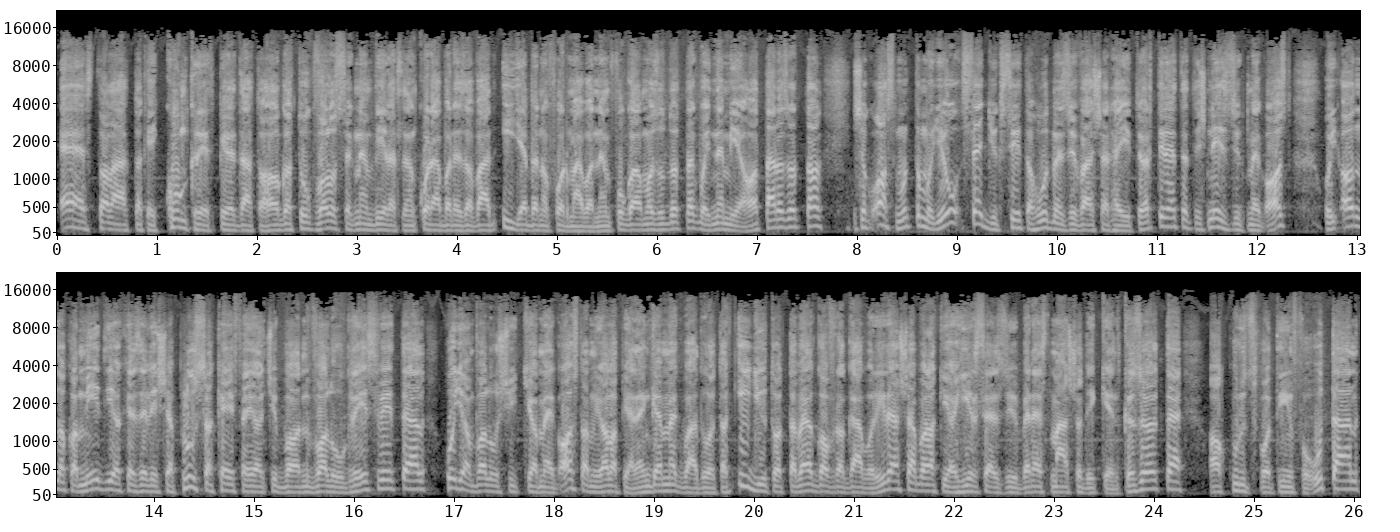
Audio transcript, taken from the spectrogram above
ehhez találtak egy konkrét példát a hallgatók, valószínűleg nem véletlen korábban ez a vád így ebben a formában nem fogalmazódott meg, vagy nem ilyen határozottan, és akkor azt mondtam, hogy jó, szedjük szét a hódmezővásárhelyi történetet, és nézzük meg azt, hogy annak a médiakezelése plusz a Kejfejancsiban való részvétel hogyan valósítja meg azt, ami alapján engem megvádoltak. Így jutottam el Gavra Gábor írásában, aki a hírszerzőben ezt másodikként közölte, a Kurucpot Info után,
